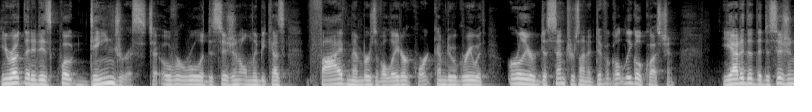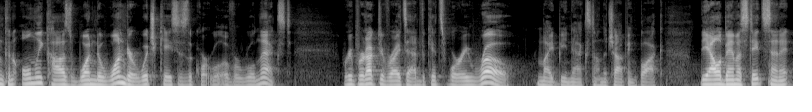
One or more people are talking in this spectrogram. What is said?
He wrote that it is, quote, dangerous to overrule a decision only because five members of a later court come to agree with earlier dissenters on a difficult legal question. He added that the decision can only cause one to wonder which cases the court will overrule next. Reproductive rights advocates worry Roe might be next on the chopping block. The Alabama State Senate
